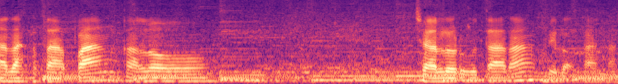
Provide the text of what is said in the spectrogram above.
Arah Ketapang kalau jalur utara belok kanan.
